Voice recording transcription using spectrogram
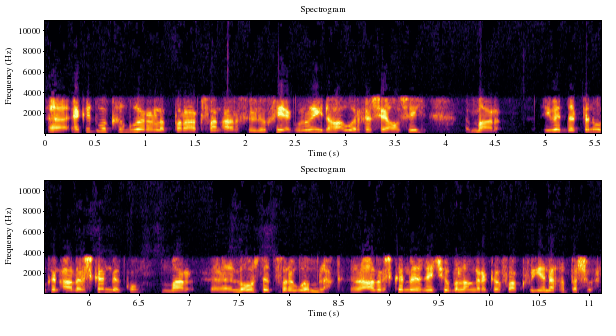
Uh, ek het ook gehoor hulle praat van argeologie. Ek wil nou nie daaroor gesels nie, maar jy weet dit kan ook in aardeskunde kom, maar uh, los dit vir 'n oomblik. Aardeskunde is net so 'n belangrike vak vir enige persoon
